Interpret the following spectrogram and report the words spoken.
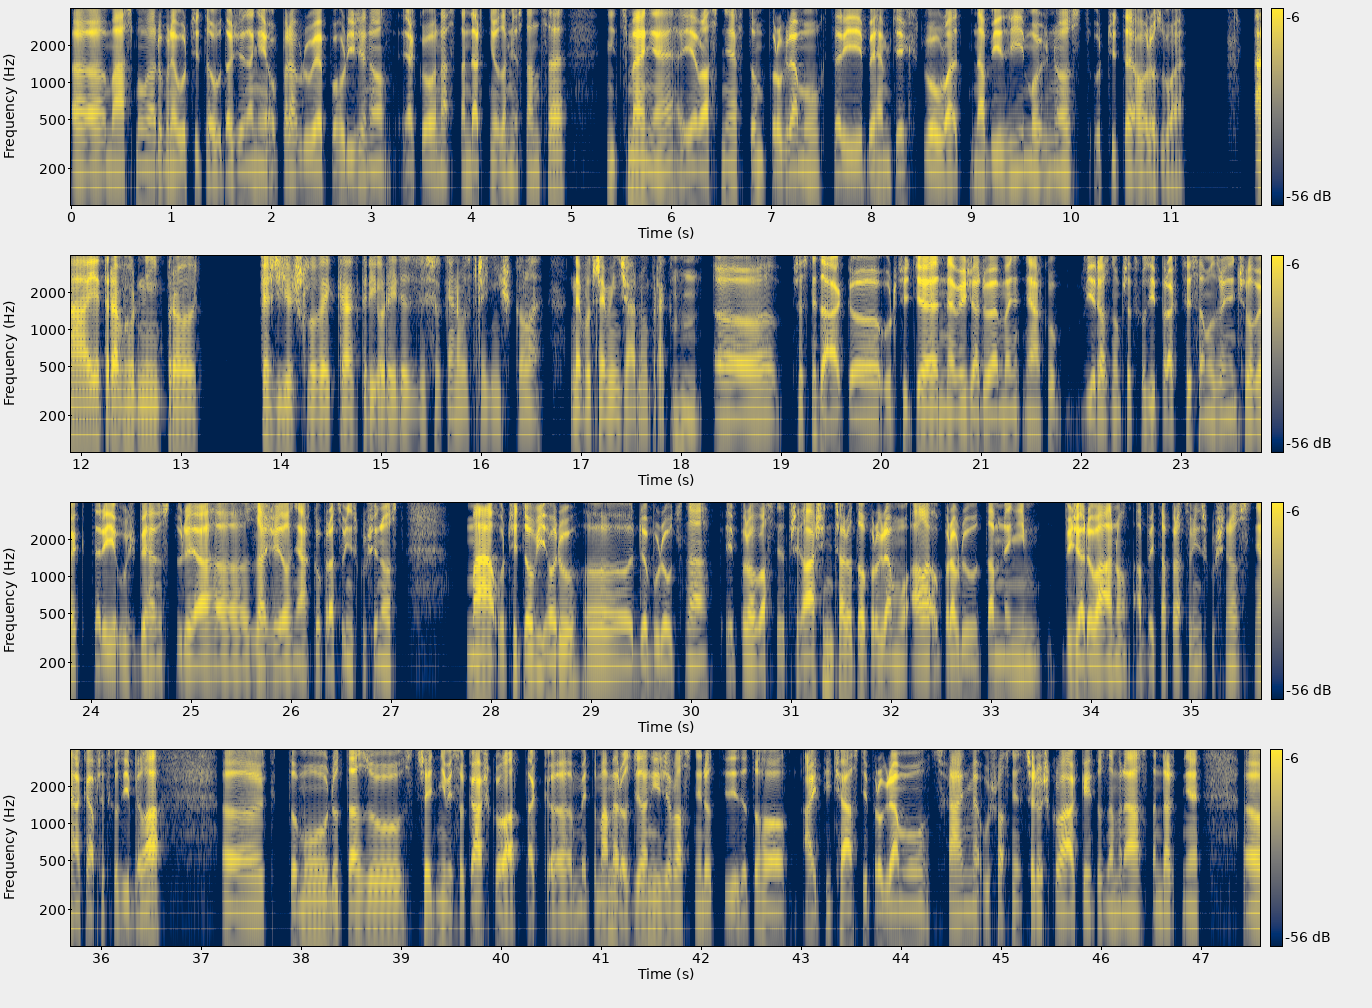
Eh, má smlouvu na dobu neurčitou, takže na něj opravdu je pohlíženo jako na standardního zaměstnance. Nicméně je vlastně v tom programu, který během těch dvou let nabízí možnost určitého rozvoje. A je teda vhodný pro každého člověka, který odejde z vysoké nebo střední škole, nebo třeba mít žádnou praxi. Mm-hmm. Uh, přesně tak. Uh, určitě nevyžadujeme nějakou výraznou předchozí praxi. Samozřejmě člověk, který už během studia uh, zažil nějakou pracovní zkušenost, má určitou výhodu uh, do budoucna i pro vlastně přihlášení třeba do toho programu, ale opravdu tam není vyžadováno, aby ta pracovní zkušenost nějaká předchozí byla. Eh, k tomu dotazu střední vysoká škola, tak eh, my to máme rozdělený, že vlastně do, tý, do toho IT části programu scháníme už vlastně středoškoláky, to znamená standardně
